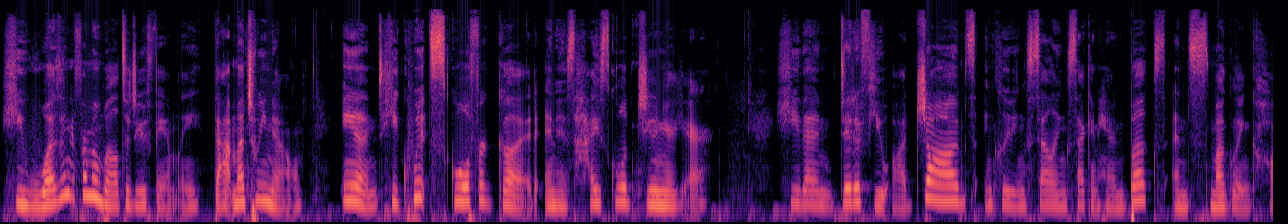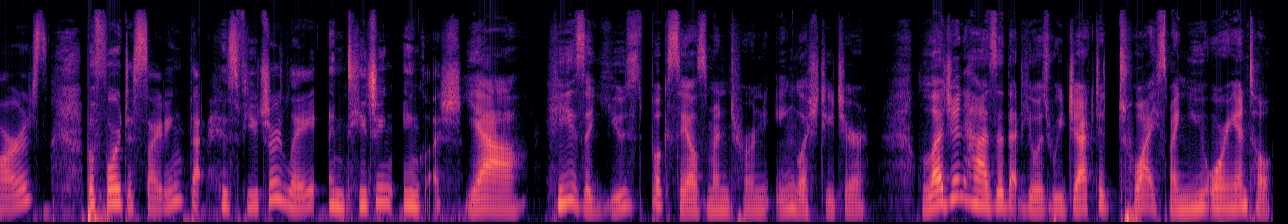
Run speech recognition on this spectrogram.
He wasn't from a well to do family, that much we know, and he quit school for good in his high school junior year. He then did a few odd jobs, including selling secondhand books and smuggling cars, before deciding that his future lay in teaching English. Yeah, he's a used book salesman turned English teacher. Legend has it that he was rejected twice by New Oriental,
